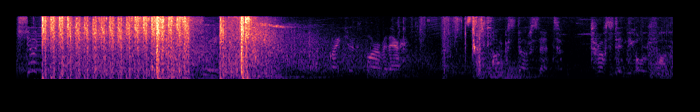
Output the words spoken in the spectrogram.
Shoot! Going to explore over there. Arc star set. Trust in the All Father.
